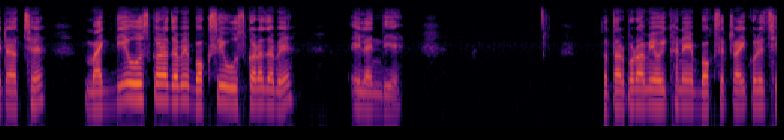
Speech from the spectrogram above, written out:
এটা হচ্ছে মাইক দিয়ে ইউজ করা যাবে, বক্সে ইউজ করা যাবে। এই লাইন দিয়ে। তো তারপর আমি ওইখানে বক্সে ট্রাই করেছি,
